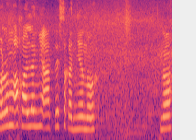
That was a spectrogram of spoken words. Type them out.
Parang akala niya ate sa kanya, no? No?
